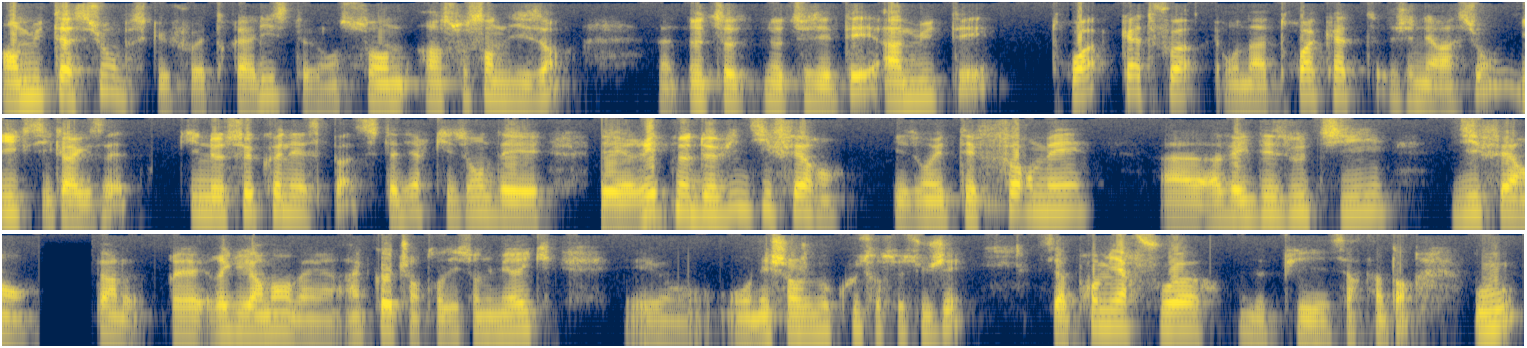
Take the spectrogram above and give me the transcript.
en mutation, parce qu'il faut être réaliste, en, 70 ans, notre, société a muté trois, quatre fois. On a trois, quatre générations, X, Y, Z, qui ne se connaissent pas, c'est-à-dire qu'ils ont des, rythmes de vie différents. Ils ont été formés euh, avec des outils différents. Je parle régulièrement avec un coach en transition numérique et on, échange beaucoup sur ce sujet. C'est la première fois depuis un certain temps où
